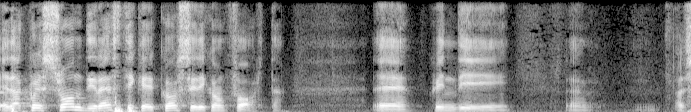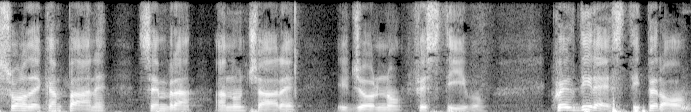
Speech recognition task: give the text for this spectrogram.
E da quel suono diresti che il cor si riconforta. E quindi eh, al suono delle campane sembra annunciare il giorno festivo. Quel diresti però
